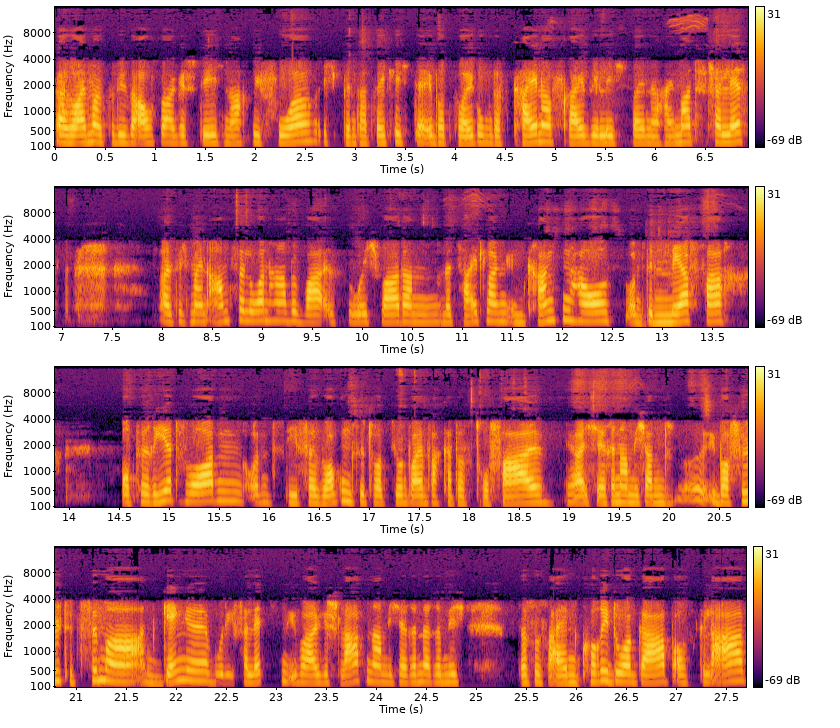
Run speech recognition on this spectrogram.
Also einmal zu dieser Aussage stehe ich nach wie vor. Ich bin tatsächlich der Überzeugung, dass keiner freiwillig seine Heimat verlässt. als ich meinen Arm verloren habe, war es so, ich war dann eine Zeit lang im Krankenhaus und bin mehrfach operiert worden und die Versorgungssituation war einfach katastrophal. Ja, ich erinnere mich an äh, überfüllte Zimmer, an Gänge, wo die Verletzten überall geschlafen haben. Ich erinnere mich, dass es einen Korridor gab aus Glas,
